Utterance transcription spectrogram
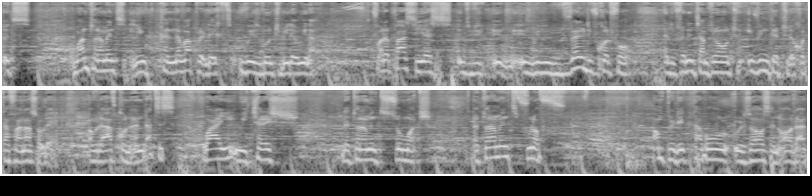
it's one tournament you can never predict who is going to be the winner. For the past years, it's been, it's been very difficult for a defending champion to even get to the quarterfinals of the of the AFCON, and that is why we cherish the tournament so much. A tournament full of unpredictable results and all that,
